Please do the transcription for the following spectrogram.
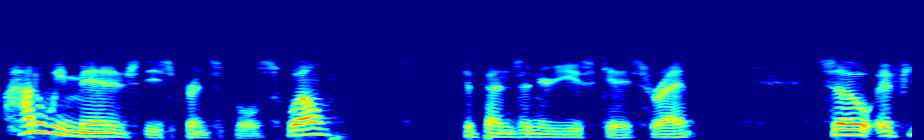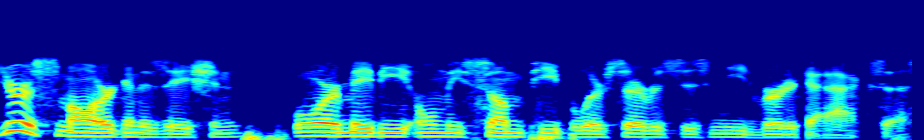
How do we manage these principals? Well, depends on your use case, right? So if you're a small organization, or maybe only some people or services need Vertica access,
